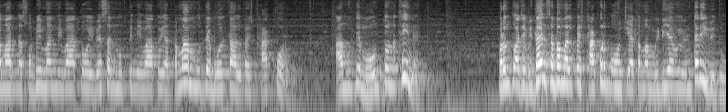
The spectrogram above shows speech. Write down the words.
સમાજના સ્વાભિમાનની વાત હોય, વ્યસન મુક્તિની વાત હોય, આ તમામ મુદ્દે બોલતા અલ્પેશ ઠાકોર. આ મુદ્દે મૌન તો નથી ને? પરંતુ આજે વિધાનસભામાં અલ્પેશ ઠાકોર પહોંચ્યા, તમામ મીડિયાએ ઇન્ટરવ્યુ લીધું,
